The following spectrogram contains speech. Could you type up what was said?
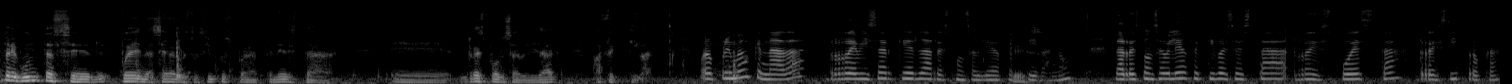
preguntas se pueden hacer a nuestros hijos para tener esta eh, responsabilidad afectiva? Bueno, primero que nada, revisar qué es la responsabilidad afectiva, ¿no? La responsabilidad afectiva es esta respuesta recíproca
